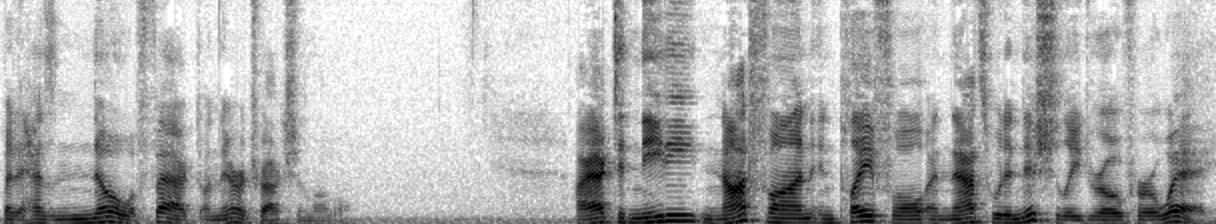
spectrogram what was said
but it has no effect on their attraction level. I acted needy, not fun, and playful, and that's what initially drove her away.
